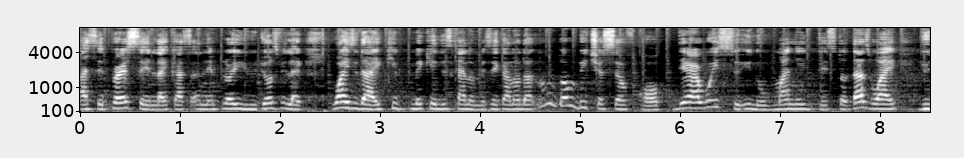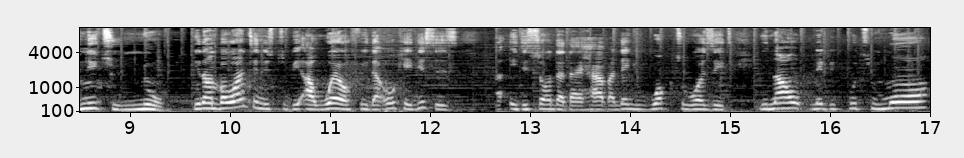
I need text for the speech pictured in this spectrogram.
as a person like as an employee you just feel like why that i keep making this kind of mistake and all that? No don't beat yourself up. There are ways to you know manage this stuff. That's why you need to know. The number one thing is to be aware of it that okay this is a disorder that i have and then you work towards it. You now maybe put more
